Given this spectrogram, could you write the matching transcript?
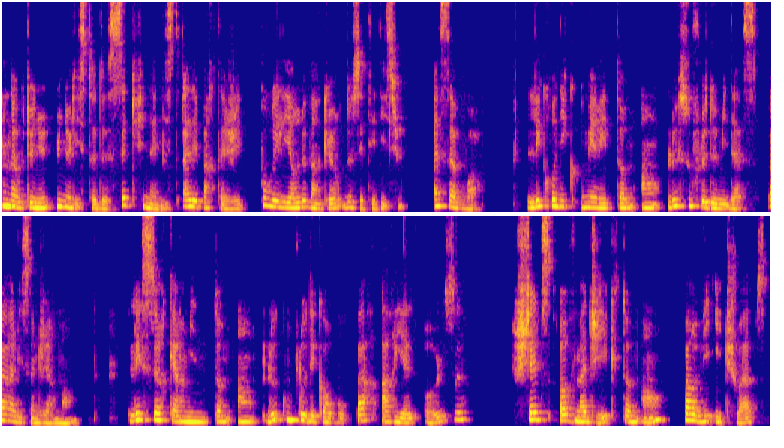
on a obtenu une liste de 7 finalistes à départager pour élire le vainqueur de cette édition, à savoir Les Chroniques Homérides tome 1 Le souffle de Midas par Alison Germain, Les Sœurs Carmine tome 1 Le complot des corbeaux par Ariel Holz, Shades of Magic tome 1 par V. Schwabs,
